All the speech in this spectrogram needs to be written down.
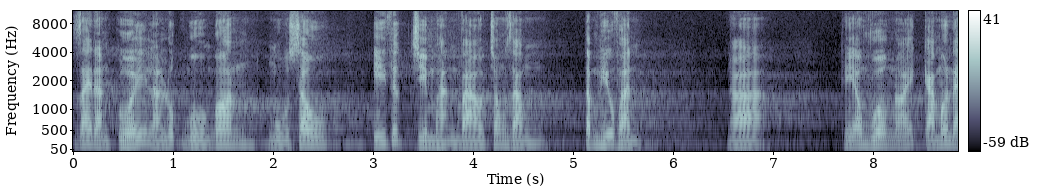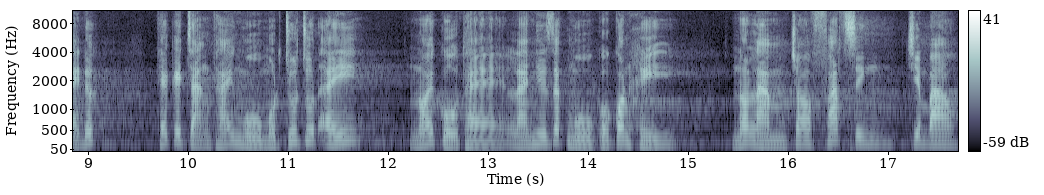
Giai đoạn cuối là lúc ngủ ngon, ngủ sâu, ý thức chìm hẳn vào trong dòng tâm hữu phần. Đó. Thì ông Vương nói, cảm ơn Đại Đức. Thế cái trạng thái ngủ một chút chút ấy, nói cụ thể là như giấc ngủ của con khỉ, nó làm cho phát sinh chiêm bao.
